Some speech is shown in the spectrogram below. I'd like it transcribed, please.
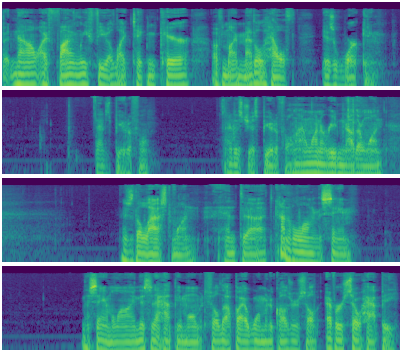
but now I finally feel like taking care of my mental health is working. That is beautiful. That is just beautiful. And I want to read another one. This is the last one, and uh, kind of along the same the same line. This is a happy moment filled out by a woman who calls herself Ever So Happy.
